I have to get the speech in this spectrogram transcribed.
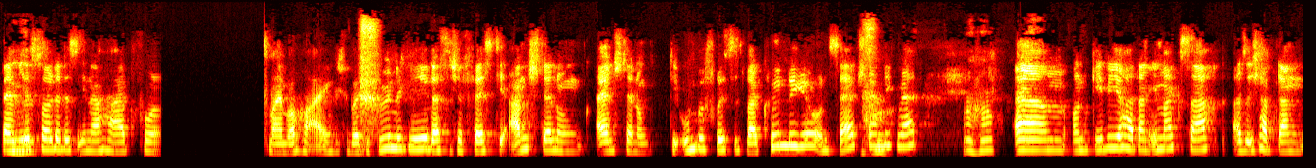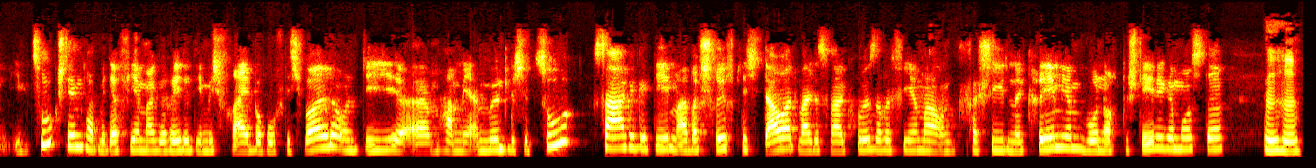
Bei mhm. mir sollte das innerhalb von zwei Wochen eigentlich über die Bühne gehen, dass ich ja fest die Anstellung, Einstellung, die unbefristet war, kündige und selbstständig werde. Ähm, und Gibi hat dann immer gesagt, also ich habe dann ihm zugestimmt, habe mit der Firma geredet, die mich freiberuflich wollte und die ähm, haben mir eine mündliche Zusage gegeben, aber schriftlich dauert, weil das war eine größere Firma und verschiedene Gremien, wo noch bestätigen musste. Mhm.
